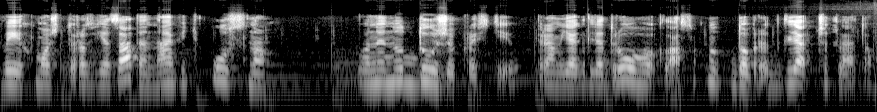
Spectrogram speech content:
Ви їх можете розв'язати навіть усно. Вони ну дуже прості, прям як для другого класу. Ну, добре, для четвертого.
